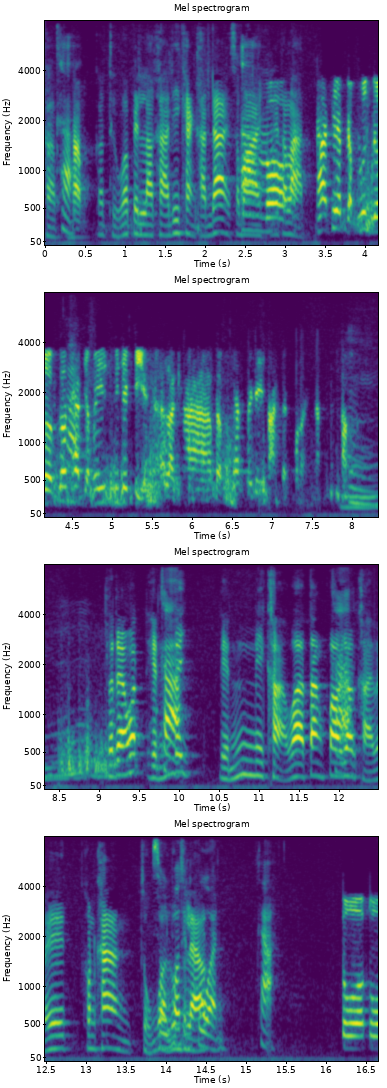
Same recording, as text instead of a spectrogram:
ครับค่ะครับ ก็ถือว่าเป็นราคาที่แข่งขันได้สบายอ่าก็ในตลาด ถ้าเทียบกับรุ่นเดิมก็ค่ะแทบจะไม่ไม่ได้เปลี่ยนนะราคาแบบแทบไม่ได้ต่างกันเท่าไหร่นะครับอืม แสดงว่าเห็นค่ะ ได้เห็นมีข่าวว่าตั้งเป้าค่ะยอดขายไว้ค่อนข้างสูงกสูว่างพรุ่อนสที่มแล้ว ควรค่ะ ตัวตัว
